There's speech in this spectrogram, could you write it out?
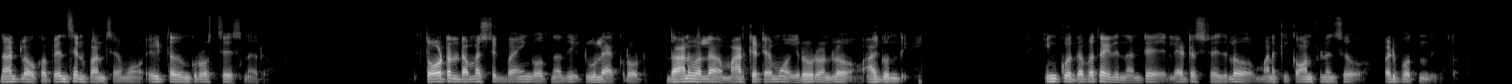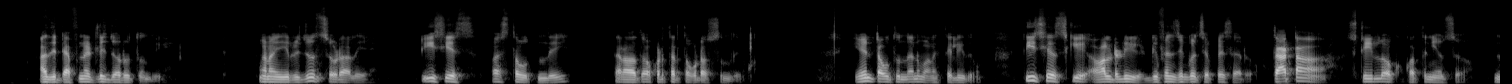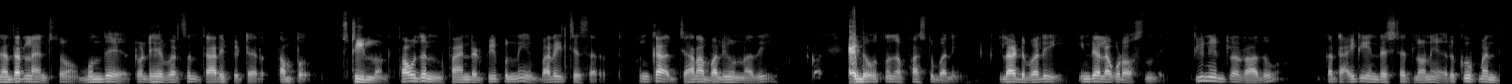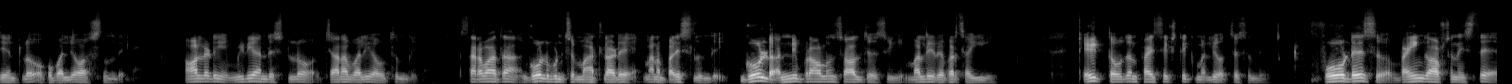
దాంట్లో ఒక పెన్షన్ ఫండ్స్ ఏమో 8,000 క్రోర్స్ చేసినారు. టోటల్ డొమెస్టిక్ బయింగ్ అవుతున్నది టూ ల్యాక్ క్రోడ్ దానివల్ల మార్కెట్ ఏమో 22లో ఆగుంది. ఇంకో దెబ్బ తగిలిందంటే లేటెస్ట్ స్టేజ్‌లో మనకి కాన్ఫిడెన్స్ పడిపోతుంది. అది డెఫినెట్‌లీ జరుగుతుంది. మనం ఈ రిజల్ట్స్ చూడాలి. టీసీఎస్ ఫస్ట్ అవుతుంది. తర్వాత ఒకటి తర్వాత ఒకటి వస్తుంది. ఏంటవుతుందని మనకు తెలియదు టీసీఎస్‌కి ఆల్రెడీ డిఫెన్సింగ్‌గా చెప్పేశారు. టాటా స్టీల్‌లో ఒక కొత్త న్యూస్. నెదర్లాండ్స్‌లో ముందే 25% టారిఫ్ పెట్టారు తంపు స్టీల్లో థౌజండ్ ఫైవ్ హండ్రెడ్ పీపుల్‌ని బలి ఇచ్చేశారు. ఇంకా చాలా బలి ఉన్నది. ఎండ్ అవుతుంది ఫస్ట్ బలి. ఇలాంటి బలి ఇండియాలో కూడా వస్తుంది. దీనింట్లో రాదు. గట్ ఐటీ ఇండస్ట్రీలోని రిక్రూట్‌మెంట్ దీంట్లో ఒక బలి వస్తుంది. ఆల్రెడీ మీడియా ఇండస్ట్రీలో చాలా బలి అవుతుంది. తర్వాత గోల్డ్ గురించి మాట్లాడే మన పరిస్థితి ఉంది. గోల్డ్ అన్ని ప్రాబ్లమ్స్ సాల్వ్ చేసి మళ్ళీ రివర్స్ అయ్యి 8,560కి మళ్ళీ వచ్చేసింది. ఫోర్ డేస్ బయింగ్ ఆప్షన్ ఇస్తే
